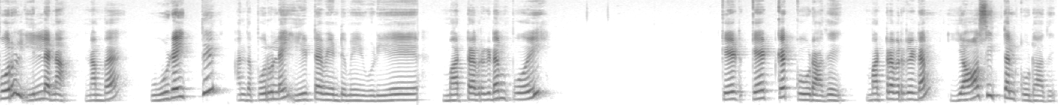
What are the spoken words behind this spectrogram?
பொருள் இல்லைன்னா நம்ம உழைத்து அந்த பொருளை ஈட்ட வேண்டுமே ஒழிய மற்றவர்களிடம் போய் கேட் கேட்கக்கூடாது. மற்றவர்களிடம் யாசித்தல் கூடாது.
